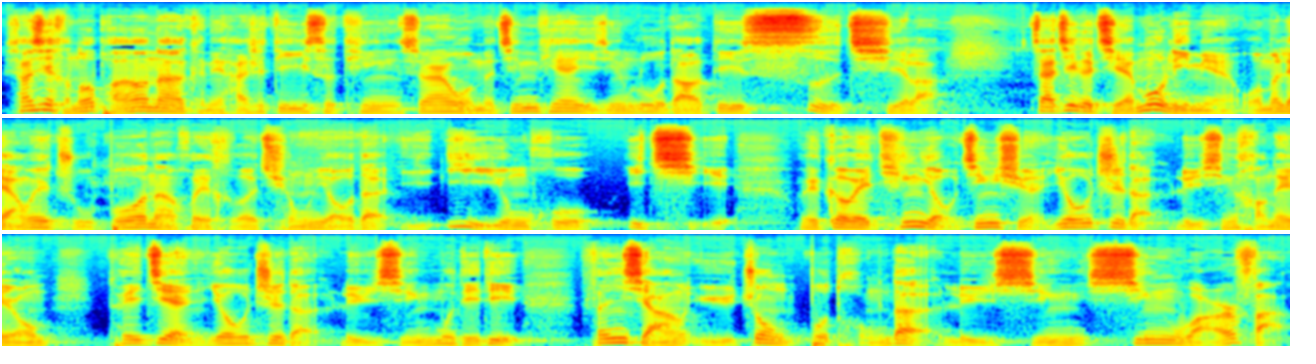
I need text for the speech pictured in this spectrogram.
相信很多朋友呢，肯定还是第一次听。虽然我们今天已经录到第四期了，在这个节目里面，我们两位主播呢会和穷游的一亿用户一起，为各位听友精选优质的旅行好内容，推荐优质的旅行目的地，分享与众不同的旅行新玩法。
